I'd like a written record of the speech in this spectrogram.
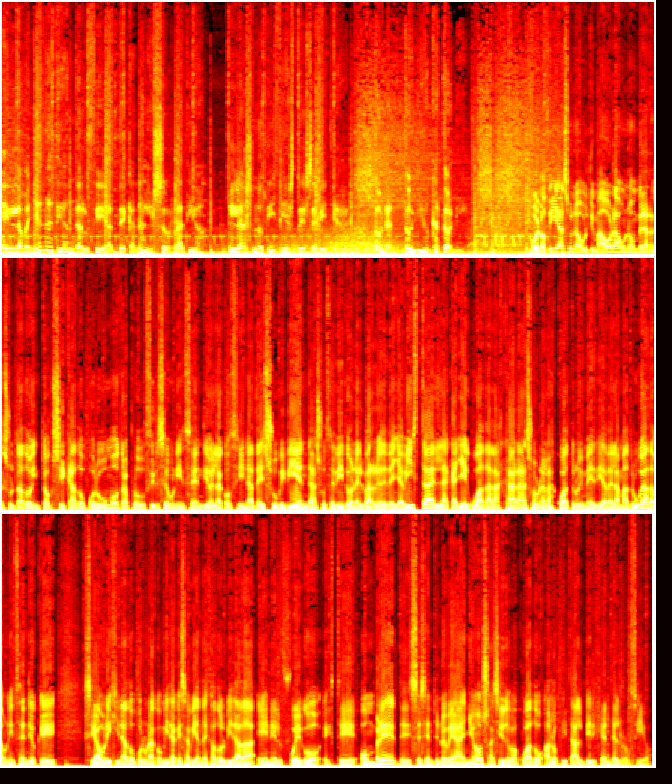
En la mañana de Andalucía de Canal Sur Radio, las noticias de Sevilla con Antonio Catoni. Buenos días, una última hora. Un hombre ha resultado intoxicado por humo tras producirse un incendio en la cocina de su vivienda. Ha sucedido en el barrio de Bellavista, en la calle Guadalajara, sobre las cuatro y media de la madrugada. Un incendio que se ha originado por una comida que se habían dejado olvidada en el fuego. Este hombre de 69 años ha sido evacuado al Hospital Virgen del Rocío.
